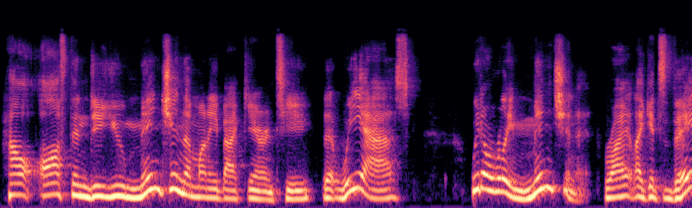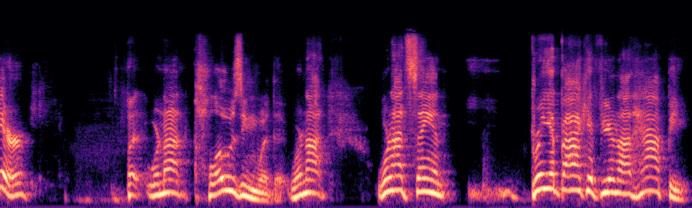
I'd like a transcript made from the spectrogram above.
how often do you mention the money back guarantee that we ask? We don't really mention it, right? Like it's there, but we're not closing with it. We're not we're not saying bring it back if you're not happy.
